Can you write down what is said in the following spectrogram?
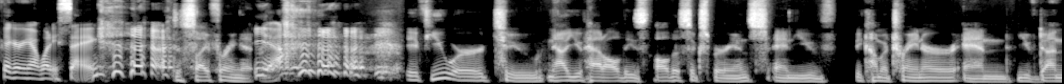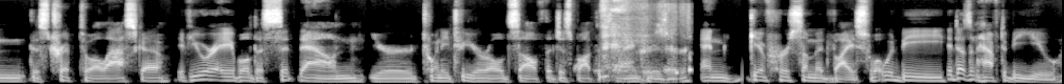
figuring out what he's saying. Deciphering it. right? yeah. if you were to now you've had all these all this experience and you've become a trainer and you've done this trip to Alaska if you were able to sit down your 22 year old self that just bought this Land Cruiser and give her some advice what would be it doesn't have to be you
